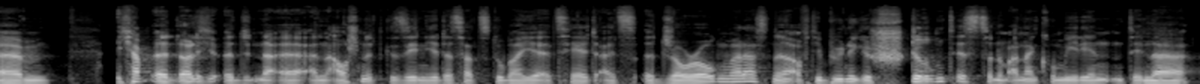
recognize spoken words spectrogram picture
Ähm, ich habe äh, neulich äh, äh, einen Ausschnitt gesehen hier, das hast du mal hier erzählt, als äh, Joe Rogan war das, ne, auf die Bühne gestürmt ist zu einem anderen Comedian den da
